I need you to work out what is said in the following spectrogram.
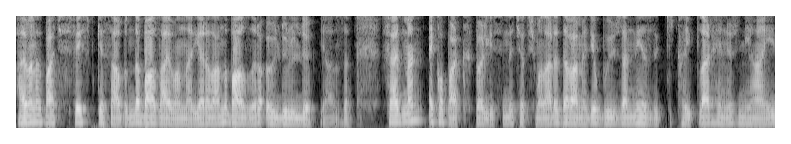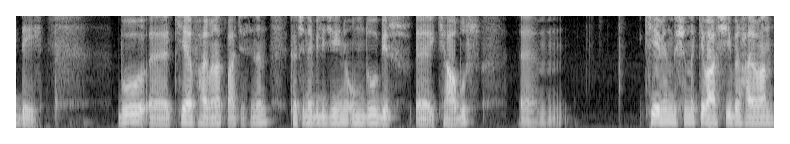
Hayvanat bahçesi Facebook hesabında bazı hayvanlar yaralandı bazıları öldürüldü yazdı. Feldman Ekopark bölgesinde çatışmalarda devam ediyor. Bu yüzden ne yazık ki kayıplar henüz nihai değil. Bu e, Kiev hayvanat bahçesinin kaçınabileceğini umduğu bir e, kabus. E, Kiev'in dışındaki vahşi bir hayvan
